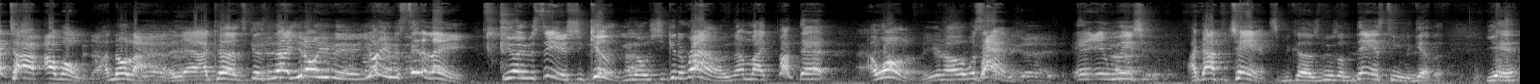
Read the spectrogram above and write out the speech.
that time I wanted her. I no lie. Yeah, cause cause now you don't even you don't even see the leg. You don't even see her. She cute. You know, she get around. And I'm like, fuck that. I want her. You know, what's happening? And in which I got the chance because we was on the dance team together. Yeah,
